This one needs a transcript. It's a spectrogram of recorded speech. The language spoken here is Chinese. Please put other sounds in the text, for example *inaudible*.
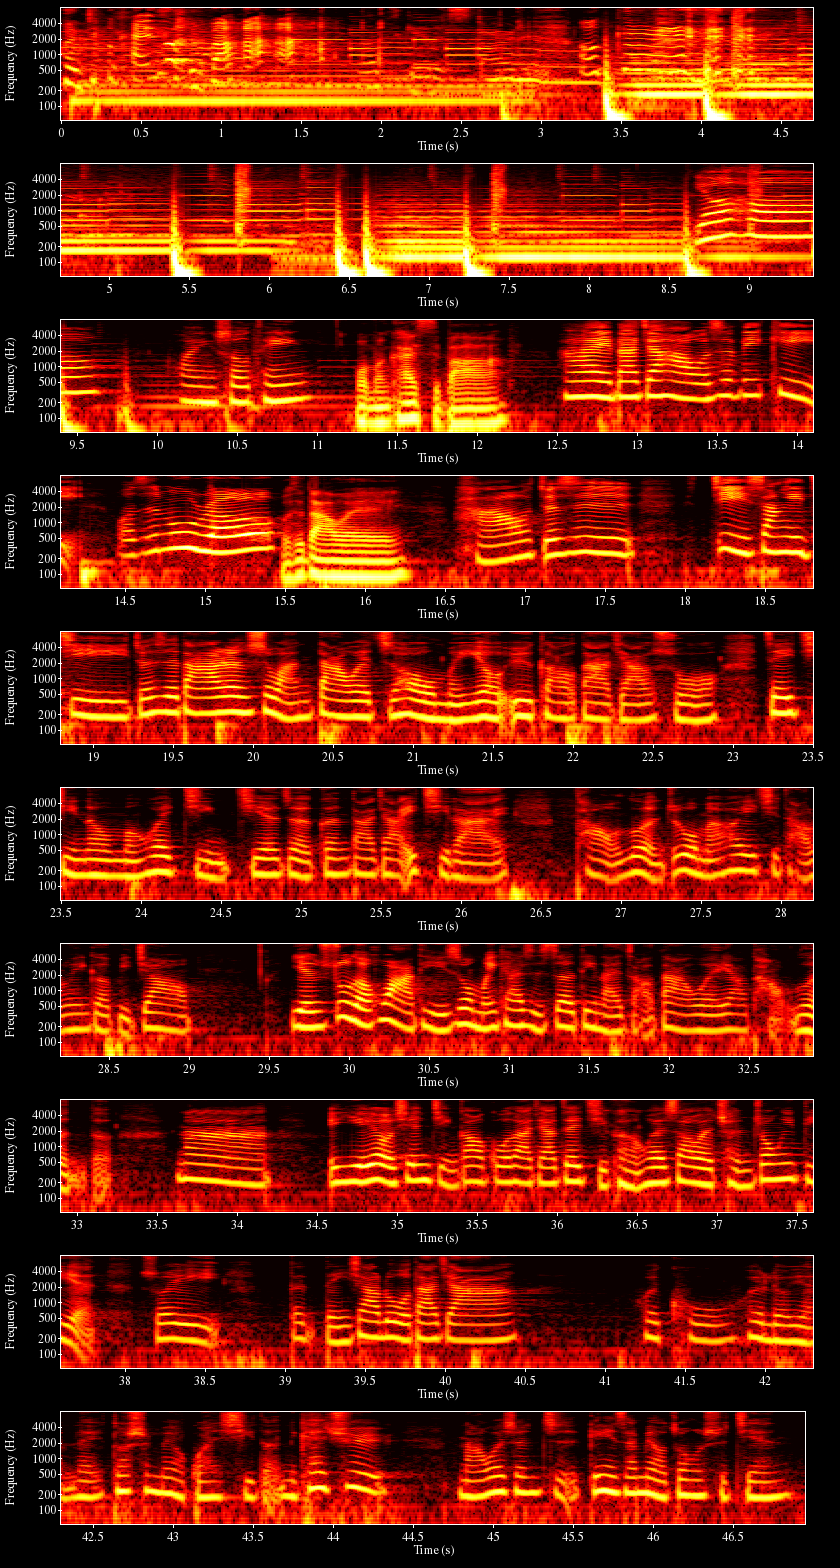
们 *laughs* 就开始吧。Let's get it started. OK。哟吼，欢迎收听。我们开始吧。嗨，大家好，我是 Vicky，我是慕柔。我是大威。好，就是继上一集，就是大家认识完大卫之后，我们也有预告大家说，这一集呢，我们会紧接着跟大家一起来讨论，就是我们会一起讨论一个比较严肃的话题，是我们一开始设定来找大卫要讨论的。那也有先警告过大家，这集可能会稍微沉重一点，所以等等一下，如果大家会哭、会流眼泪，都是没有关系的，你可以去拿卫生纸，给你三秒钟的时间。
